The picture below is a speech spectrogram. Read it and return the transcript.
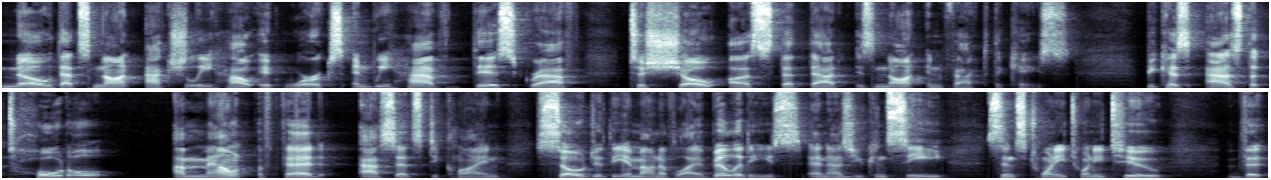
No, that's not actually how it works, and we have this graph to show us that that is not, in fact, the case. Because as the total amount of Fed assets decline, so do the amount of liabilities. And as you can see, since 2022, the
